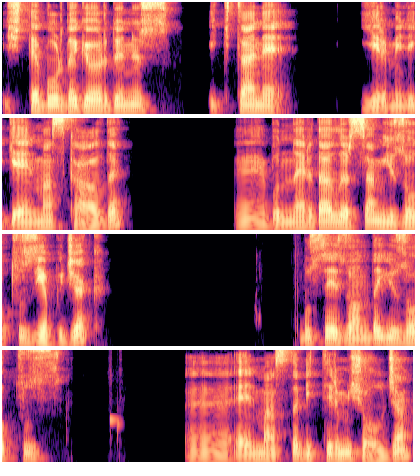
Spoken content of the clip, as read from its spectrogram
İşte burada gördüğünüz iki tane 20'lik elmas kaldı. Ee, bunları da alırsam 130 yapacak. Bu sezonda 130 e, elmas da bitirmiş olacağım.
